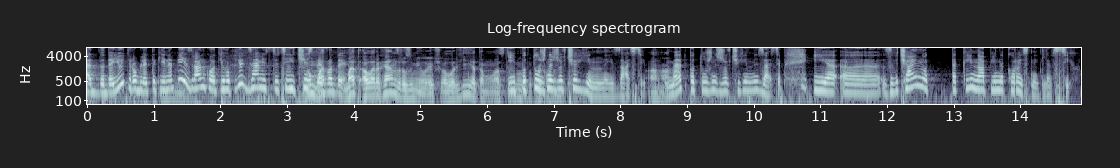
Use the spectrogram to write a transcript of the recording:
мед додають, роблять такий напій, і зранку от його п'ють замість цієї чистої ну, мед, води. Мед алерген, зрозуміло. Якщо алергія там у вас то, І ну, то потужний жовчогінний засіб. Ага. Мед потужний жовчогінний засіб. І, е, звичайно, такий напій не корисний для всіх.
